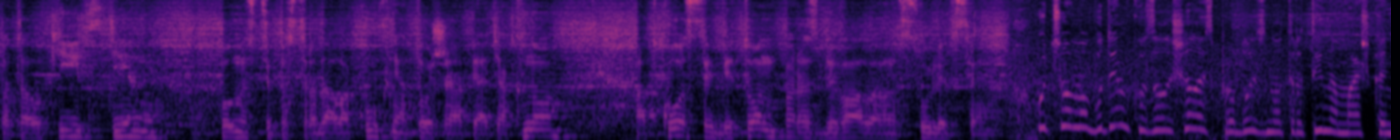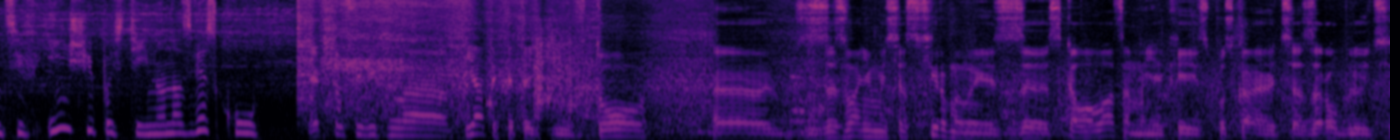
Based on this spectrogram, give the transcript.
потолки, стены. Полностью пострадала кухня, тоже опять окно. Откосы, бетон поразбивало с улицы. У цьому будинку залишилась приблизно третина мешканців. Інші постійно на зв'язку. Якщо це вікна п'ятих етажів, то е, зазванюємося з фірмами, з скалолазами, які спускаються, зароблюють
